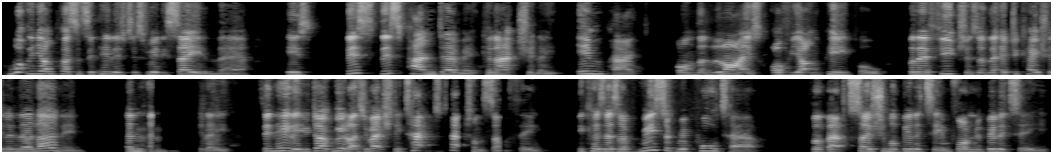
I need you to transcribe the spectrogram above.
What the young person in here is just really saying there is this this pandemic can actually impact on the lives of young people for their futures and their education and their learning. And, Mhm. and actually, Sin Healy, you don't realise you've actually tapped, tapped on something because there's a recent report out for about social mobility and vulnerability,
